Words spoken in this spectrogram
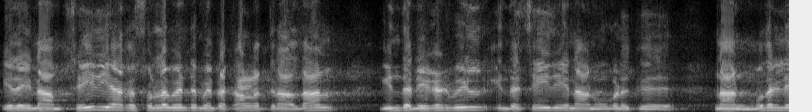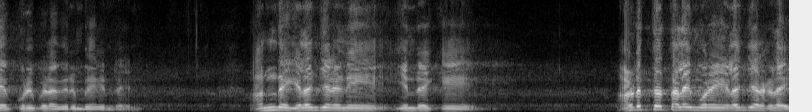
இதை நாம் செய்தியாக சொல்ல வேண்டும் என்ற காரணத்தினால்தான் இந்த நிகழ்வில் இந்த செய்தியை நான் உங்களுக்கு நான் முதலிலே குறிப்பிட விரும்புகின்றேன். அந்த இளைஞரணி இன்றைக்கு அடுத்த தலைமுறை இளைஞர்களை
